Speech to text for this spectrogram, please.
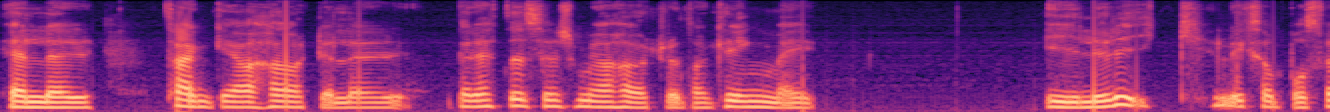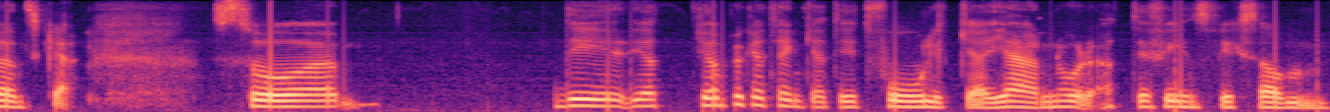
eller tankar jag har hört eller berättelser som jag har hört runt omkring mig i lyrik, liksom på svenska. Så det, jag, jag brukar tänka att det är två olika hjärnor. Att det finns liksom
